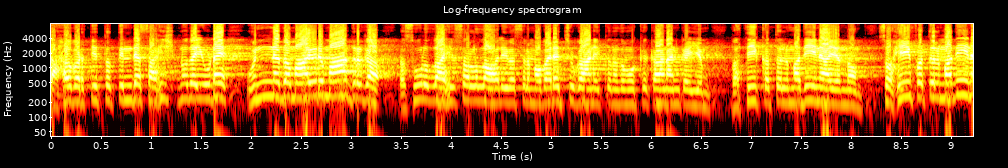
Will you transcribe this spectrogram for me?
സഹവർത്തിത്വത്തിന്റെ സഹിഷ്ണുതയുടെ ഉന്നതമായ ഒരു മാതൃക സ്വല്ലല്ലാഹു അലൈഹി വസല്ലമ വരച്ചു കാണിക്കുന്നത് നമുക്ക് കാണാൻ കഴിയും. വതീഖത്തുൽ മദീന എന്നും സൊഹീഫത്തുൽ മദീന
